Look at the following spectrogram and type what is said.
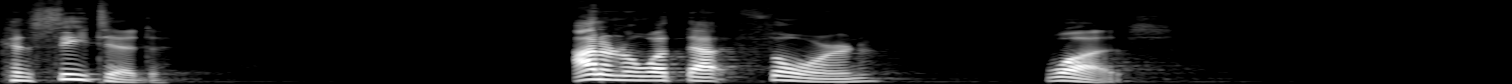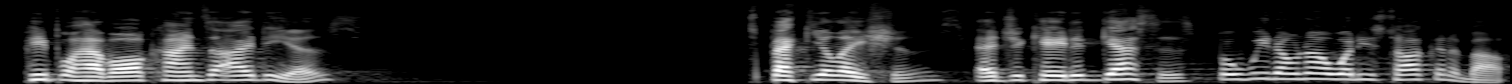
conceited. I don't know what that thorn was. People have all kinds of ideas, speculations, educated guesses, but we don't know what he's talking about.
